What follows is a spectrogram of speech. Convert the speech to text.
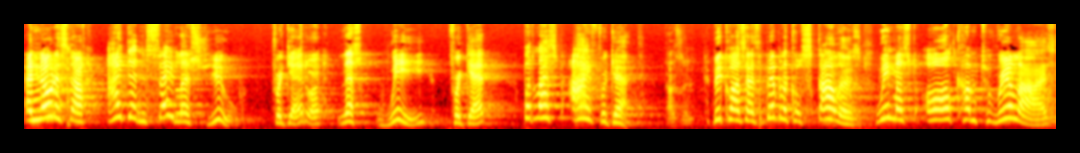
And notice now, I didn't say lest you forget or lest we forget, but lest I forget. I see. Because as biblical scholars, we must all come to realize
